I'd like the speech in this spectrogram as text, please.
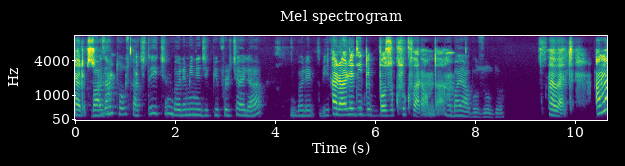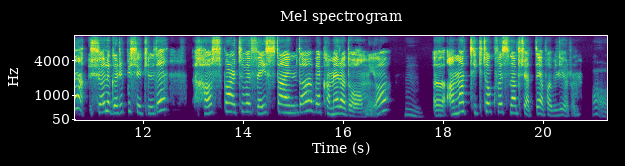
Öyle bir sorun bazen toz kaçtığı için böyle minicik bir fırçayla böyle bir Hayır öyle değil bir bozukluk var onda. ha, bayağı bozuldu. Evet. Ama şöyle garip bir şekilde House Party ve FaceTime'da ve kamerada olmuyor. Hmm. Ee, ama TikTok ve Snapchat'te yapabiliyorum. Aa,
